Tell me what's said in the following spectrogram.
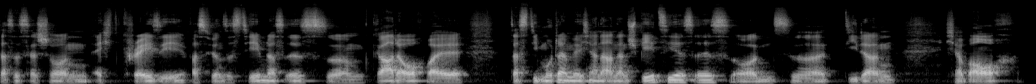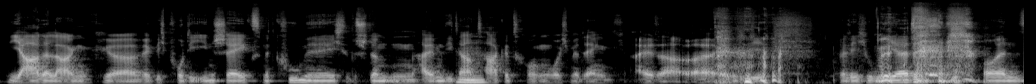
das ist ja schon echt crazy, was für ein System das ist. Ähm, gerade auch, weil das die Muttermilch einer anderen Spezies ist und äh, die dann, ich habe auch jahrelang äh, wirklich Proteinshakes mit Kuhmilch, bestimmt einen halben Liter mhm. am Tag getrunken, wo ich mir denke, Alter, äh, irgendwie völlig weird. Und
